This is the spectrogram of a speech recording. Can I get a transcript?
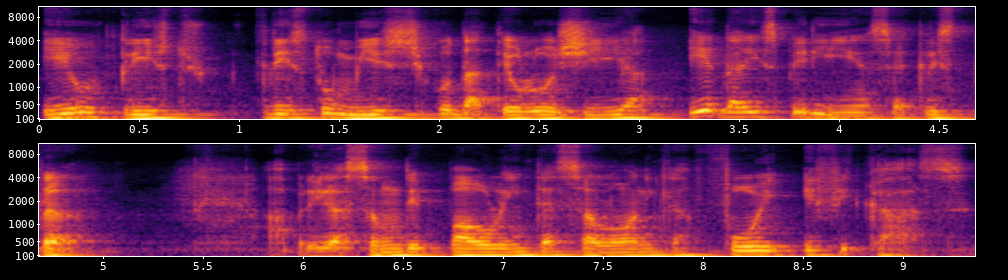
e o Cristo Cristo místico da teologia e da experiência cristã. A pregação de Paulo em Tessalônica foi eficaz.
